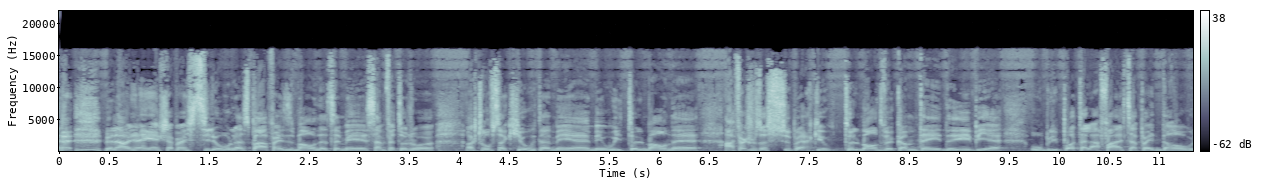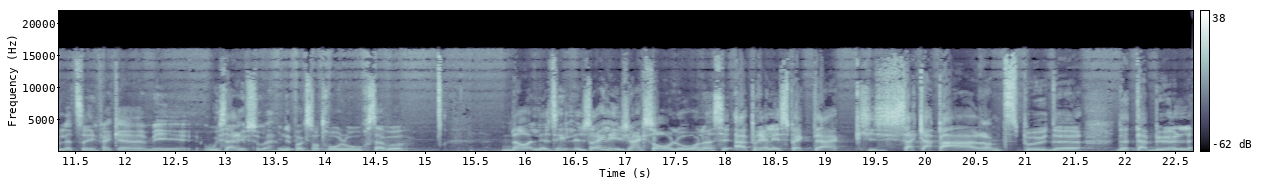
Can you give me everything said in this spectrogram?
Mais non, j'ai échapper un stylo. Là, c'est pas la fin du monde. Là, mais ça me fait toujours. Ah, je trouve ça cute, hein, mais, euh, mais oui, tout le monde. En fait, je trouve ça super cute. Tout le monde veut comme t'aider. Puis euh, oublie pas telle affaire, ça peut être drôle. Tu sais. Fait que, euh, mais oui, ça arrive souvent. Il n'y pas qui sont trop lourds, ça va. Non, je dirais que les gens qui sont lourds, là, c'est après les spectacles qui s'accaparent un petit peu de, de ta bulle,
